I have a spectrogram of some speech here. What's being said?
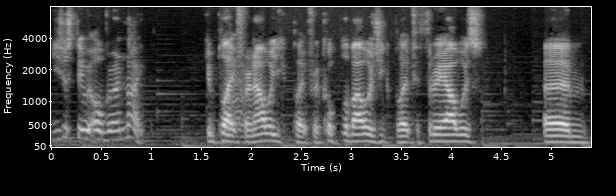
you just do it over a night. You can play it for an hour. You can play it for a couple of hours. You can play it for three hours. Um,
